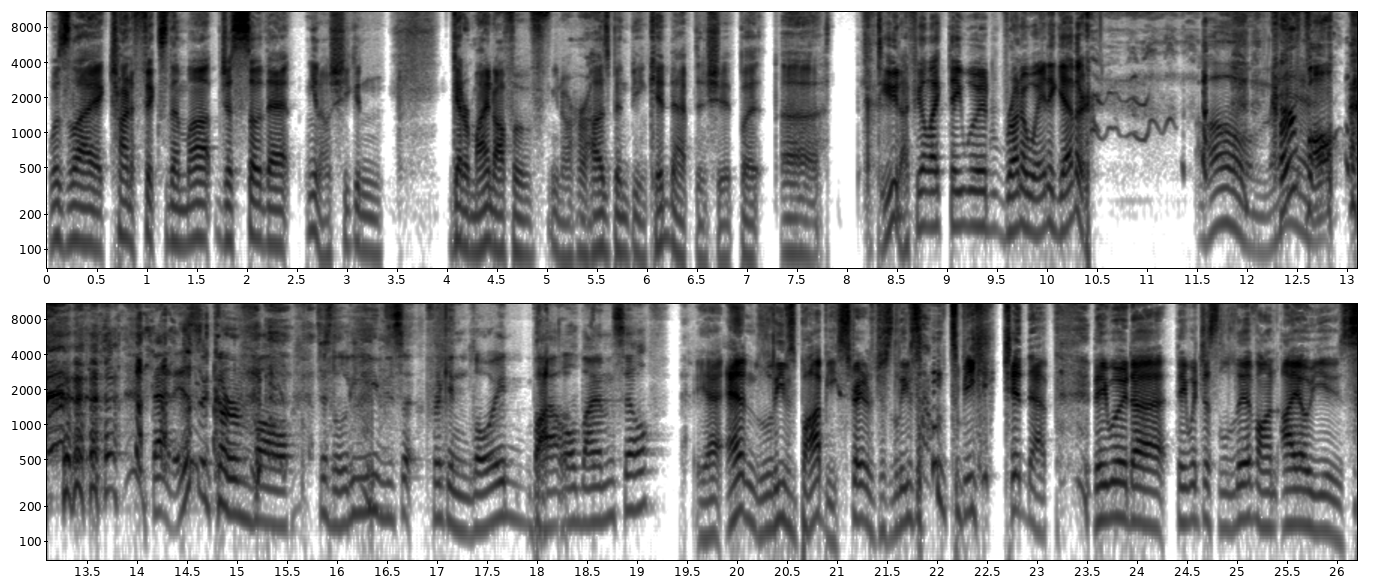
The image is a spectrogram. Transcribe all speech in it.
was like trying to fix them up just so that you know she can get her mind off of you know her husband being kidnapped and shit. But uh dude i feel like they would run away together Oh man. curveball that is a curveball. Just leaves freaking Lloyd by, all by himself. Yeah, and leaves Bobby straight up just leaves him to be kidnapped. They would uh they would just live on IOUs.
